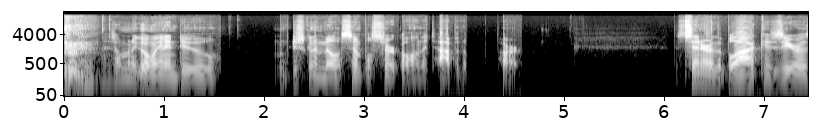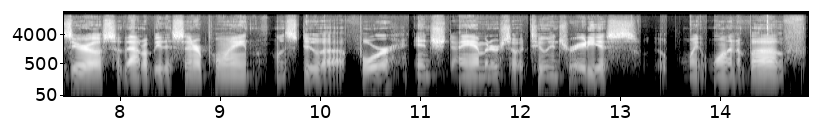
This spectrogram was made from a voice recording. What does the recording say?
is I'm going to go in and do, I'm just going to mill a simple circle on the top of the part. Center of the block is 0, 0, so that'll be the center point. Let's do a 4 inch diameter, so a 2 inch radius. We'll go 0.1 above.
